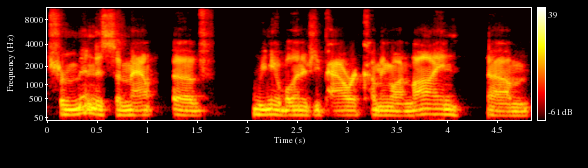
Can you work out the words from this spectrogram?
tremendous amount of renewable energy power coming online. Um,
